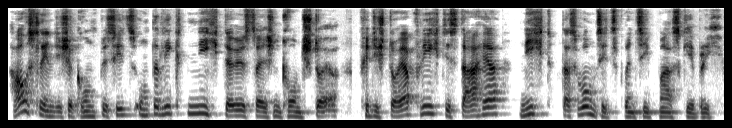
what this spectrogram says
Ausländischer Grundbesitz unterliegt nicht der österreichischen Grundsteuer. Für die Steuerpflicht ist daher nicht das Wohnsitzprinzip maßgeblich.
